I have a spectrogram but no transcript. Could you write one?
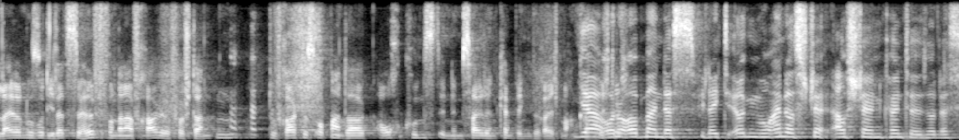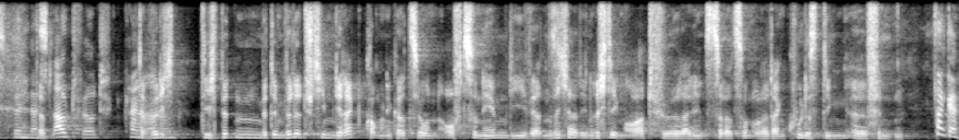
Leider nur so die letzte Hälfte von deiner Frage verstanden. Du fragtest, ob man da auch Kunst in dem Silent Camping Bereich machen kann. Ja, richtig? oder ob man das vielleicht irgendwo anders ste- ausstellen könnte, so dass, wenn das laut wird, keine Da würde Ahnung. ich dich bitten, mit dem Village-Team direkt Kommunikation aufzunehmen. Die werden sicher den richtigen Ort für deine Installation oder dein cooles Ding äh, finden. Danke.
